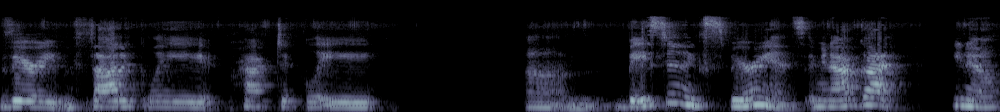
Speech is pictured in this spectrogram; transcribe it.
very methodically, practically, um, based in experience. I mean, I've got, you know,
